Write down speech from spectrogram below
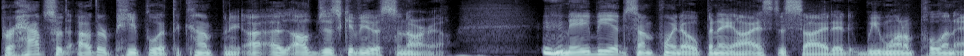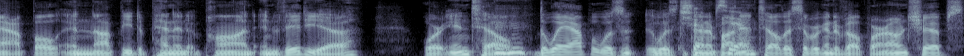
perhaps with other people at the company. I, I- I'll just give you a scenario. Maybe at some point, OpenAI has decided we want to pull an Apple and not be dependent upon NVIDIA or Intel. The way Apple was was dependent Chips, upon yeah. Intel, they said we're going to develop our own chips.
